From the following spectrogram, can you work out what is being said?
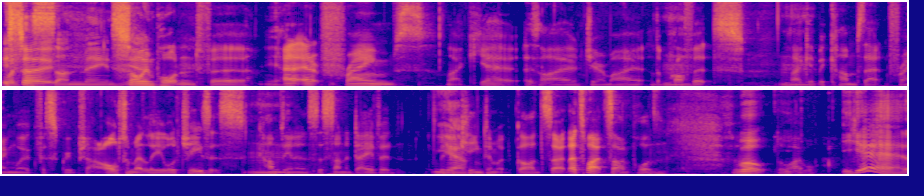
It's does so- sun mean? so yeah. important for Yeah. and, and it frames like yeah isaiah jeremiah the mm-hmm. prophets like it mm-hmm. becomes that framework for scripture ultimately well jesus comes in mm-hmm. as the son of david with Yeah. the kingdom of god so that's why it's so important for Well, the bible Yeah,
